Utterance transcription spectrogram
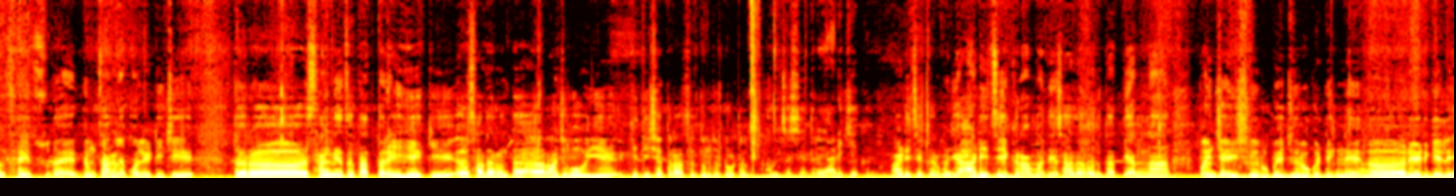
बघितलं तुम्ही ओव्हरऑल साईज सुद्धा एकदम चांगल्या क्वालिटीची आहे. तर सांगण्याचं तात्पर्य हे की साधारणतः राजूभाऊ हे किती क्षेत्र असेल तुमचं टोटल आमचं क्षेत्र आहे अडीच एकर. अडीच एकर. म्हणजे अडीच एकरामध्ये साधारणतः त्यांना पंच्याऐंशी रुपये झिरो कटिंगने रेट गेले.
